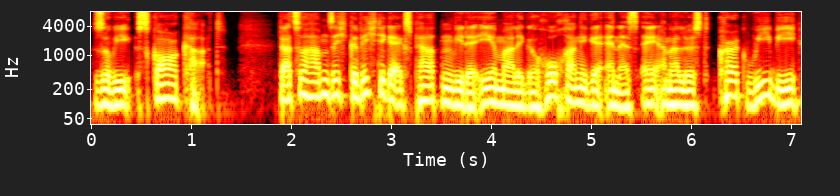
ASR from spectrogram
sowie Scorecard. Dazu haben sich gewichtige Experten wie der ehemalige hochrangige NSA-Analyst Kirk Wiebe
